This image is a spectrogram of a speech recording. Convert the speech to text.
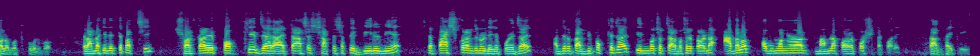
বলবৎ করব। তাহলে আমরা কি দেখতে পাচ্ছি? সরকারের পক্ষে যে রায়টা আসে সাথে সাথে বিল নিয়ে সেটা পাশ করার জন্য লেগে পড়ে যায়। আর যেটা তার বিপক্ষে যায়, তিন বছর, চার বছরে করে না, আদালত অবমাননার মামলা করার পর সেটা করে। তাজ ভাই প্লিজ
